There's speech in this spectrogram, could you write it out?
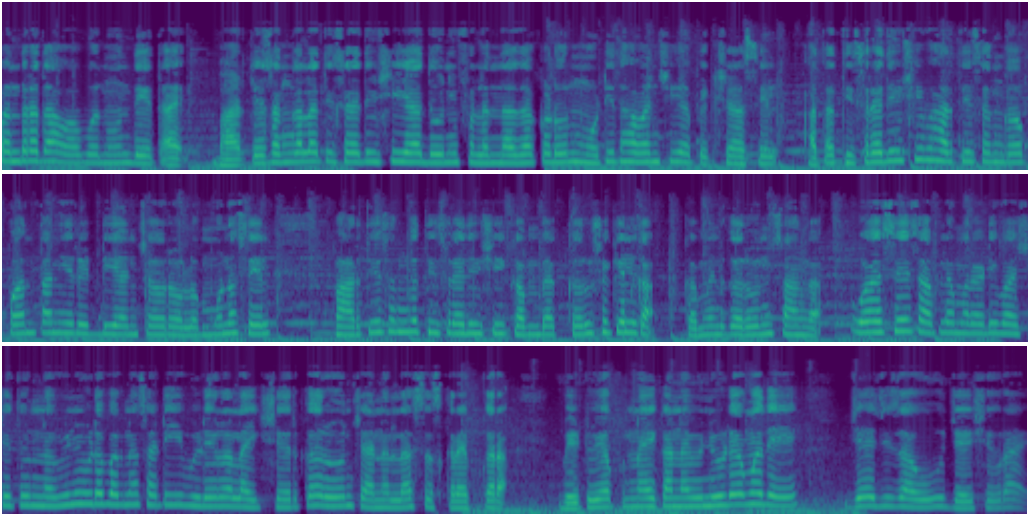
पंधरा धावा बनवून देत आहे. भारतीय संघाला तिसऱ्या दिवशी या दोन्ही फलंदाजाकडून मोठी धावांची अपेक्षा असेल. आता तिसऱ्या दिवशी भारतीय संघ पंत आणि रेड्डी यांच्यावर अवलंबून असेल. भारतीय संघ तिसऱ्या दिवशी कमबॅक करू शकेल का? कमेंट करून सांगा. व असेच आपल्या मराठी भाषेतून नवीन व्हिडिओ बघण्यासाठी व्हिडिओला लाईक शेअर करून चॅनलला सबस्क्राईब करा. भेटूया पुन्हा एका नवीन व्हिडिओमध्ये. जय जिजाऊ जय शिवराय.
